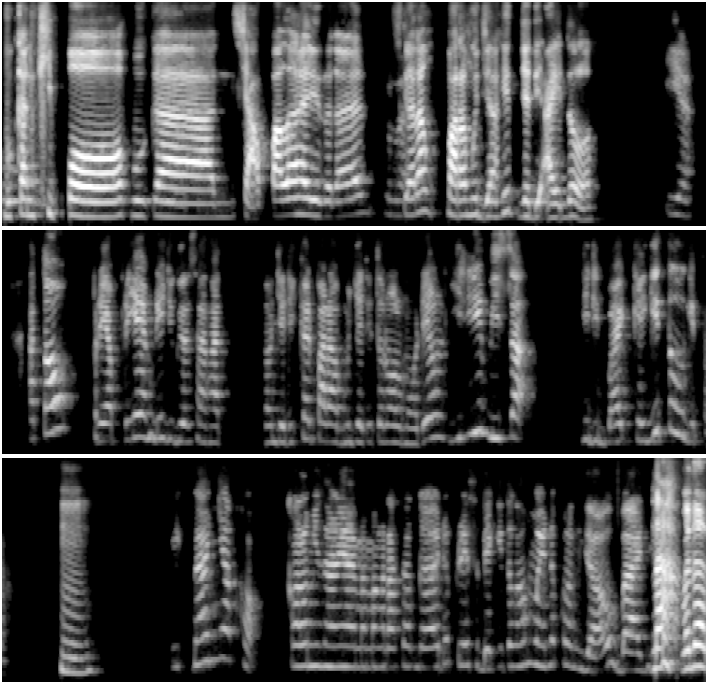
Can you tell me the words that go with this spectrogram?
Bukan K-pop, bukan siapalah gitu kan. Sekarang para mujahid jadi idol iya atau pria-pria yang dia juga sangat menjadikan para mujahid itu role model jadi dia bisa jadi baik kayak gitu gitu Hmm. banyak kok kalau misalnya memang ngerasa nggak ada pria sebaik itu kamu mainnya kurang jauh banyak Nah, bener.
